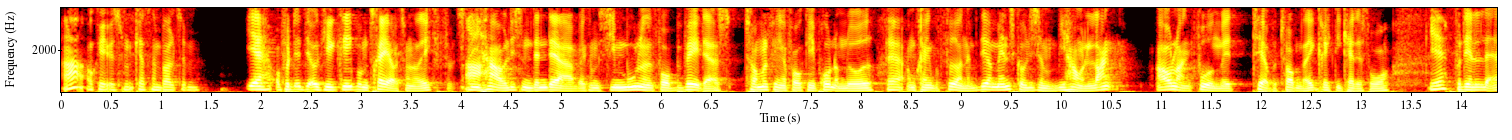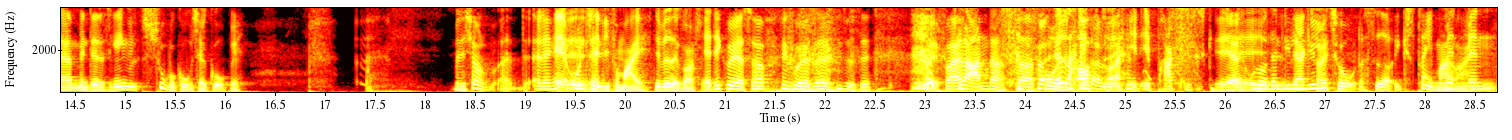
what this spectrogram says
Ah, okay, hvis man kaster en bold til dem. Ja, og for det, og kan gribe om træer og sådan noget, ikke? Så de Ah. har jo ligesom den der, hvad kan man sige, mulighed for at bevæge deres tommelfinger for at gribe rundt om noget Ja. omkring på fødderne. Men det er mennesker jo ligesom, vi har jo en lang, aflang fod med tæer på toppen, der ikke rigtig kan det store. Ja, For det er, men det er til gengæld super god til at gå med. Men det er sjovt. Er, er det, Ja, undtagen lige for mig, det ved jeg godt. Ja, det kunne jeg så, det kunne jeg så hente til. For- For alle andre, så er foden andre ofte et, et praktisk øh, Ja, udover den lille, værktøj. lille tog, der sidder ekstremt meget men, men,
